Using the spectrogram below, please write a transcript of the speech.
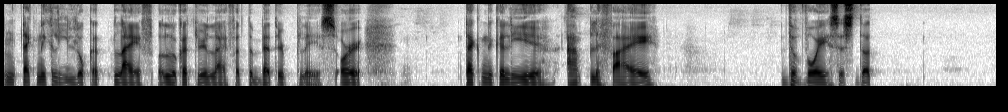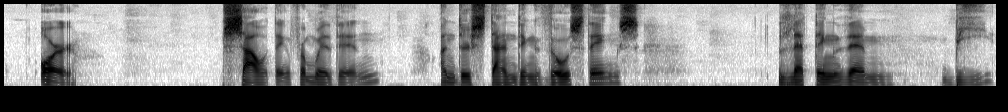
and technically look at life look at your life at the better place or technically amplify the voices that or shouting from within understanding those things letting them be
